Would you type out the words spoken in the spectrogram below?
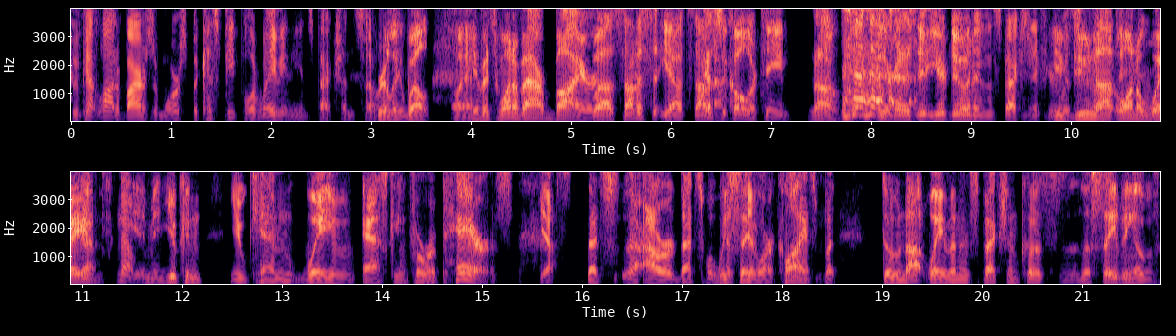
We've got a lot of buyers remorse because people are waiving the inspection. So really, well, oh, yeah. if it's one of our buyers, well, it's not a yeah, it's not yeah. a Sokoler team. No, so, yeah, you're gonna do. You're doing an inspection if you're. You do not want to waive. No, I mean you can you can waive asking for repairs. Yes, that's uh, our that's what we that's say different. to our clients, but do not waive an inspection because the saving of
